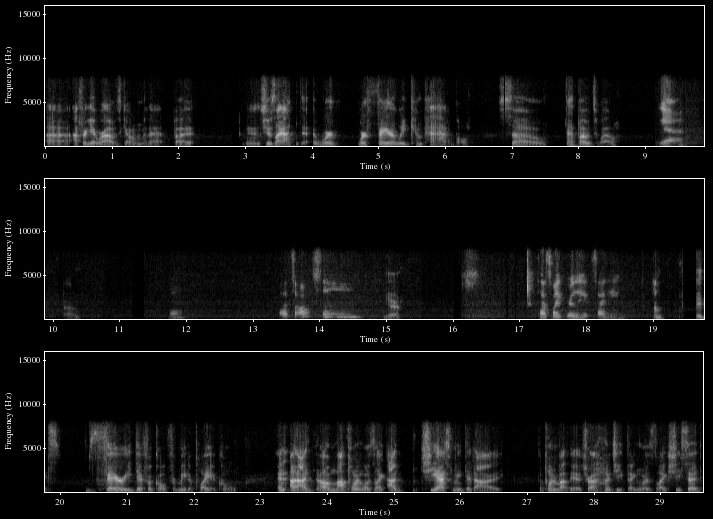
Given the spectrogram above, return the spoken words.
uh, I forget where I was going with that, but and she was like, I, "We're we're fairly compatible, so that bodes well." Yeah. Um, Well, that's awesome. yeah, That's like really exciting. I'm. it's very difficult for me to play it cool. And I, I oh, my point was like I she asked me did I the point about the astrology thing was like she said,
